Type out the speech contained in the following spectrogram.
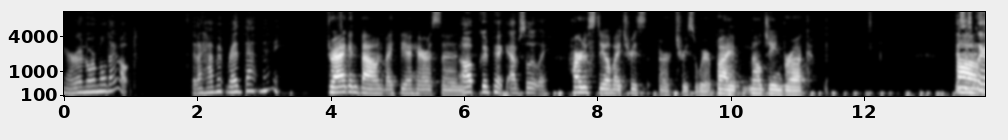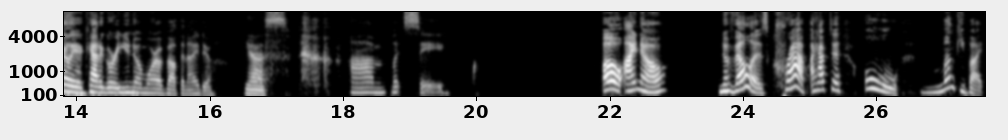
paranormaled out that I haven't read that many. Dragon Bound by Thea Harrison. Oh, good pick. Absolutely. Heart of Steel by Teresa or Teresa Weir by Meljean Brook. This um, is clearly a category you know more about than I do. Yes. Um, let's see. Oh, I know. Novellas. Crap. I have to. Oh, monkey butt.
